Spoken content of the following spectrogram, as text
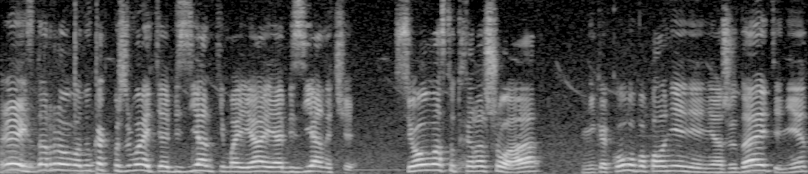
Эй, здорово, ну как поживаете, обезьянки мои, а и обезьянычи? Все у вас тут хорошо, а? Никакого пополнения не ожидаете, нет?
